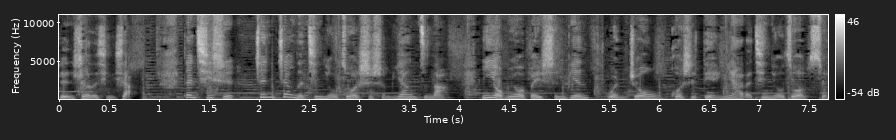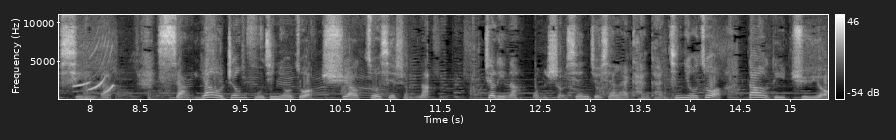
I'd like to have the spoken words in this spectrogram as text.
人设的形象。但其实真正的金牛座是什么样子呢？你有没有被身边稳重或是典雅的金牛座所吸引呢？想要征服金牛座，需要做些什么呢？这里呢，我们首先就先来看看金牛座到底具有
